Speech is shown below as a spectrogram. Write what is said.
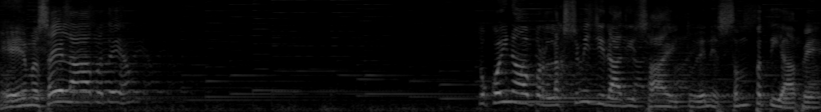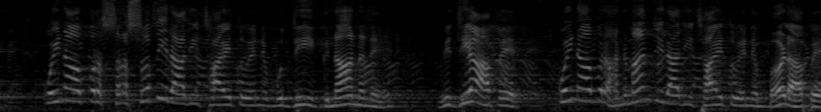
હેમ શૈલાભ દેહમ તો કોઈના ઉપર લક્ષ્મીજી રાજી થાય, તો એને સંપત્તિ આપે. કોઈના ઉપર સરસ્વતી રાજી થાય, તો એને બુદ્ધિ, જ્ઞાન અને વિદ્યા આપે. કોઈના ઉપર હનુમાનજી રાજી થાય તો એને બળ આપે.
